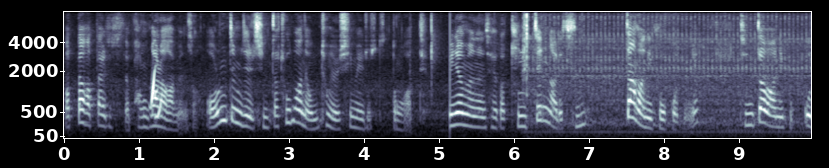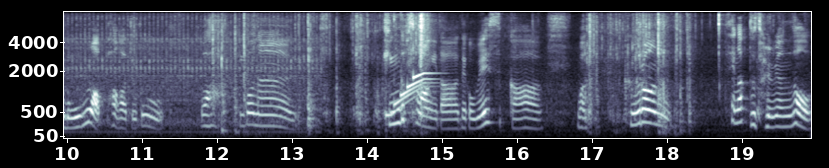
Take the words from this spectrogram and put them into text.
왔다 갔다 해줬어요. 번갈아 가면서. 얼음찜질 진짜 초반에 엄청 열심히 해줬었던 것 같아요. 왜냐면은 제가 둘째 날에 진짜 많이 부었거든요. 진짜 많이 붓고 너무 아파가지고 와 이거는 긴급 상황이다. 내가 왜 했을까? 막 그런 생각도 들면서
